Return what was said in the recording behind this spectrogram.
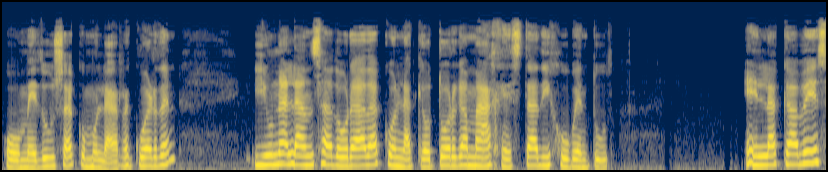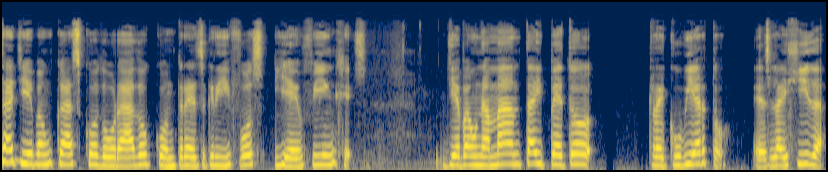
o medusa, como la recuerden, y una lanza dorada con la que otorga majestad y juventud. En la cabeza lleva un casco dorado con tres grifos y esfinges. Lleva una manta y peto recubierto, es la ejida,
